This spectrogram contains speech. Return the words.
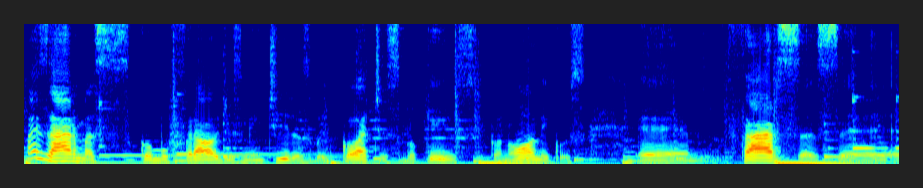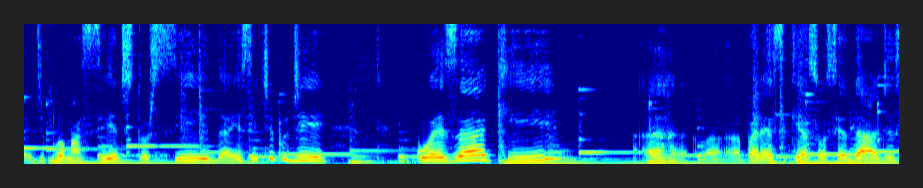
mas armas como fraudes, mentiras, boicotes, bloqueios econômicos, é, farsas, é, diplomacia distorcida, esse tipo de coisa que parece que as sociedades,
